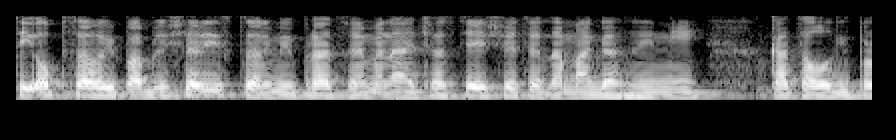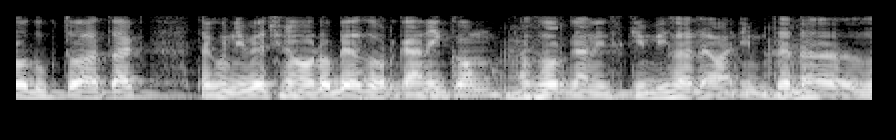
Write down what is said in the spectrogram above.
tí obsahoví publishery, s ktorými pracujeme najčastejšie, teda magazíny, katalógy produktov a tak, tak oni väčšinou robia s organikom a s mhm. organickým vyhľadávaním. Teda z,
